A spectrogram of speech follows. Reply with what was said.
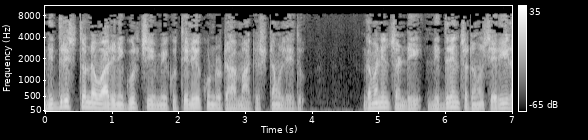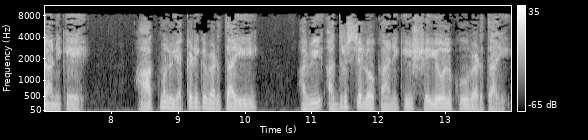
నిద్రిస్తున్న వారిని గూర్చి మీకు తెలియకుండుట మాకిష్టం లేదు. గమనించండి నిద్రించటం శరీరానికే. ఆత్మలు ఎక్కడికి వెడతాయి? అవి అదృశ్య లోకానికి షయోలుకు వెడతాయి.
